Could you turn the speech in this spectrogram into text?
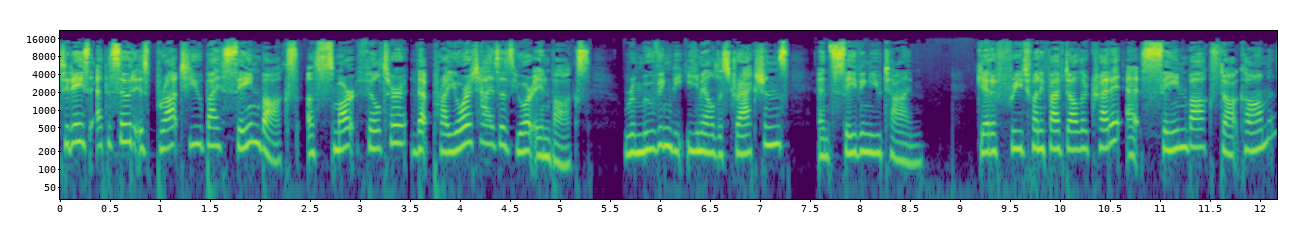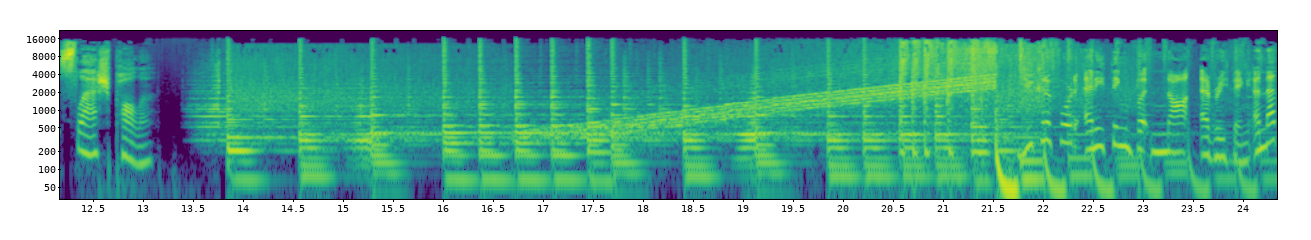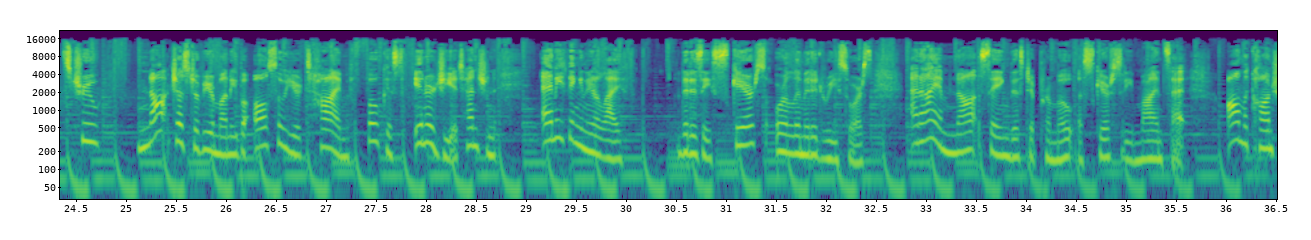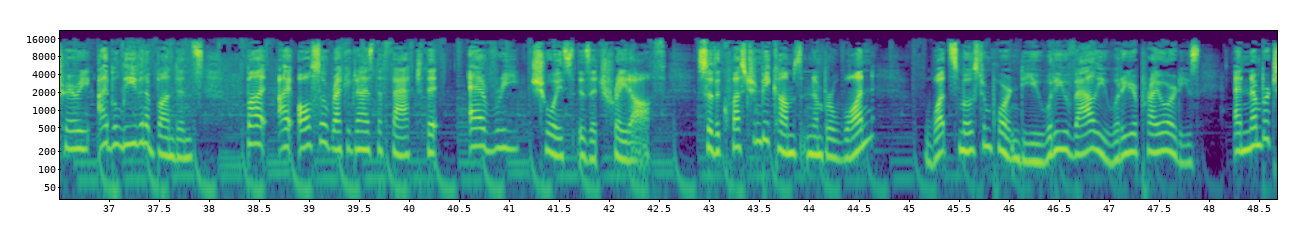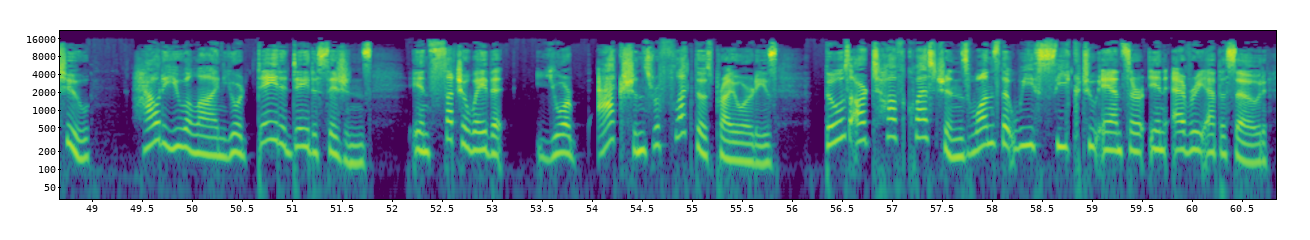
Today's episode is brought to you by SaneBox, a smart filter that prioritizes your inbox, removing the email distractions and saving you time. Get a free $25 credit at sanebox.com slash Paula. You can afford anything, but not everything. And that's true not just of your money, but also your time, focus, energy, attention, anything in your life that is a scarce or limited resource. And I am not saying this to promote a scarcity mindset. On the contrary, I believe in abundance, but I also recognize the fact that every choice is a trade off. So the question becomes number one, what's most important to you? What do you value? What are your priorities? And number two, how do you align your day to day decisions in such a way that your actions reflect those priorities? Those are tough questions, ones that we seek to answer in every episode.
